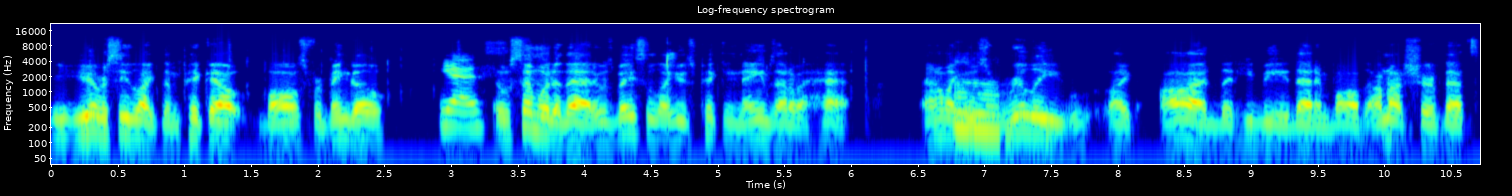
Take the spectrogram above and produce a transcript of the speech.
You you ever see like them pick out balls for bingo? Yes. It was similar to that. It was basically like he was picking names out of a hat, and I'm like, it was Mhm. really like odd that he'd be that involved. I'm not sure if that's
